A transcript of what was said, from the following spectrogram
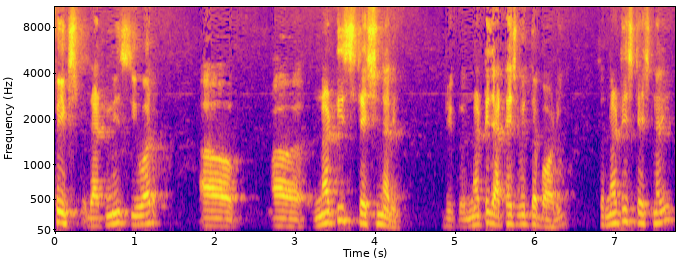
fixed. That means your uh, uh, nut is stationary. Because nut is attached with the body. So nut is stationary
